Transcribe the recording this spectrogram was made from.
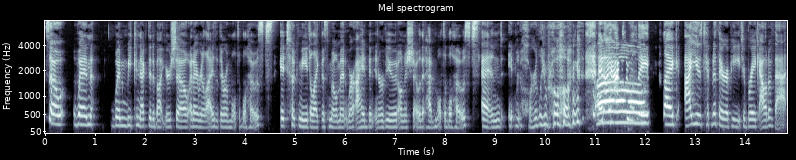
so when when we connected about your show and I realized that there were multiple hosts, it took me to like this moment where I had been interviewed on a show that had multiple hosts and it went horribly wrong. and oh. I actually like I used hypnotherapy to break out of that.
